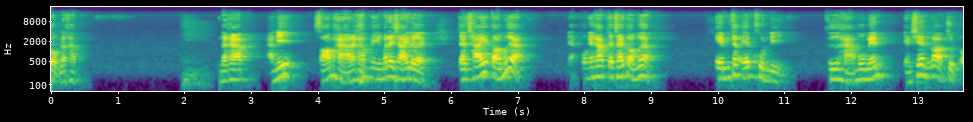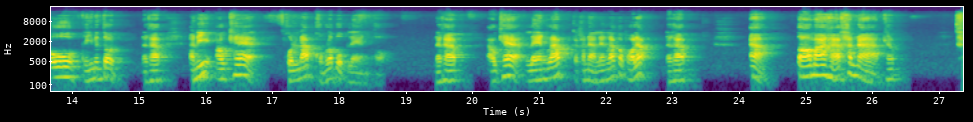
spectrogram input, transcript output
จบแล้วครับ นะครับ อันนี้ซ้อมหานะครับยังไม่ได้ใช้เลย จะใช้ต่อเมื่อเนี่ยพวกนี้ครับจะใช้ต่อเมื่อ m เท่า f คูณ d คือหาโมเมนต์อย่างเช่นรอบจุด O อย่างนี้เป็นต้นนะครับ อันนี้เอาแค่ผลลัพธ์ของระบบแรงออกนะครับ เอาแค่แรงรับกับขนาดแรงรับก็พอแล้วนะครับอะต่อมาหาขนาดครับ ข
